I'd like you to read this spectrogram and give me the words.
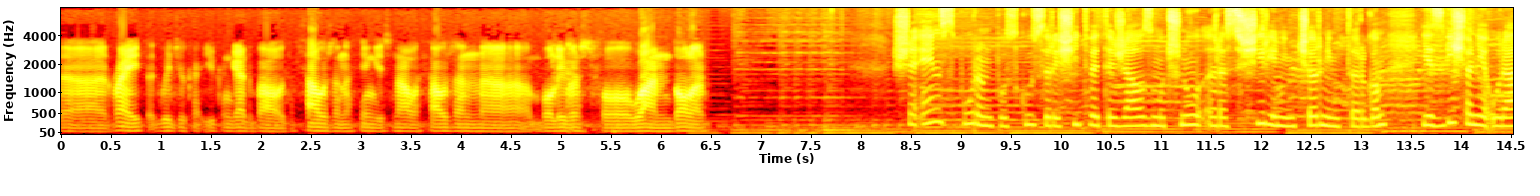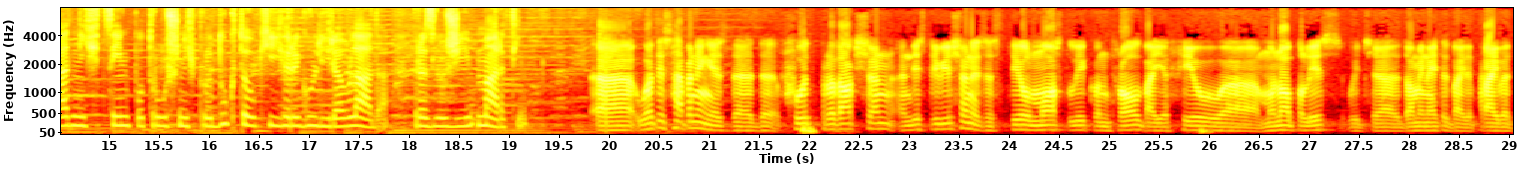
uh, rate at which you can you can get about a thousand. I think it's now a thousand uh, bolivars for one dollar. Še en sporen poskus rešitve težav z močno razširjenim črnim trgom je zvišanje uradnih cen potrošnih produktov, ki jih regulira vlada, razloži Martin. Uh, what is happening is that the food production and distribution is still mostly controlled by a few uh, monopolies, which are dominated by the private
